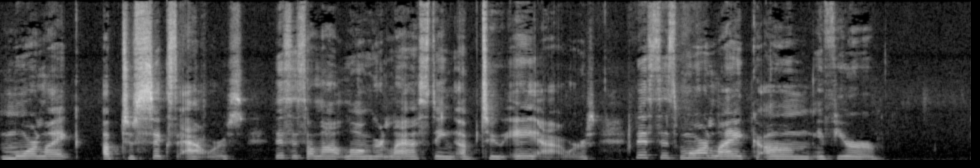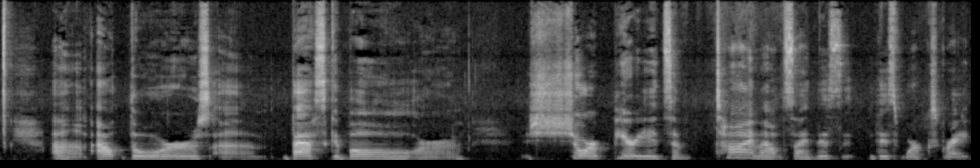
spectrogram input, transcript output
more like up to six hours this is a lot longer lasting up to eight hours this is more like um, if you're um, outdoors um, basketball or short periods of time outside, this, this works great.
